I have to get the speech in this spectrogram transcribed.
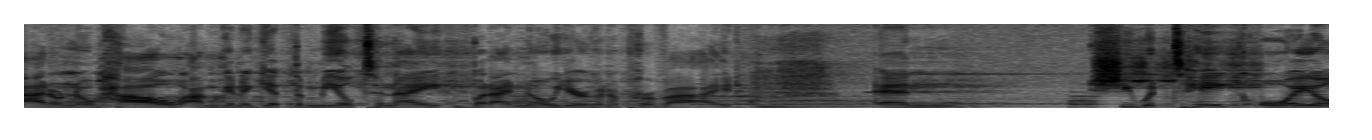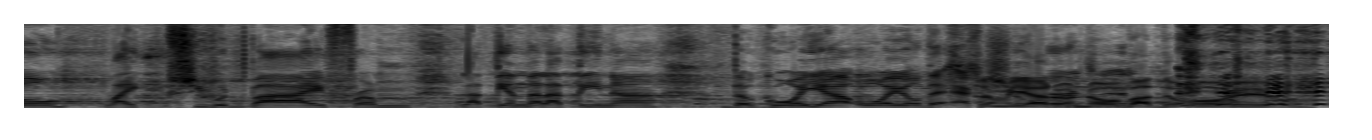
I don't know how I'm gonna get the meal tonight, but I know you're gonna provide. Mm. And she would take oil, like she would buy from La Tienda Latina, the Goya oil, the extra Some of y'all don't know about the oil.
